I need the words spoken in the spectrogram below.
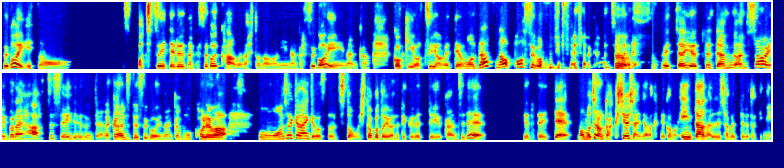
すごいいつも落ち着いてる、なんかすごいカームな人なのに、なんかすごいなんか語気を強めて、もう That's not possible みたいな感じで、めっちゃ言ってて、I'm, I'm sorry, but I have to say this みたいな感じですごいなんかもうこれはもう申し訳ないけど、ちょっと一言言わせてくれっていう感じで言っていて、まあもちろん学習者じゃなくて、このインターナルで喋ってる時に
